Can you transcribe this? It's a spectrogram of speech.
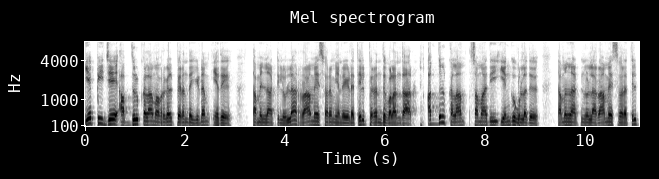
ஏபிஜே அப்துல் கலாம் அவர்கள் பிறந்த இடம் எது? தமிழ்நாட்டில் உள்ள ராமேஸ்வரம் என்ற இடத்தில் பிறந்து வளர்ந்தார். அப்துல் கலாம் சமாதி எங்கு உள்ளது? தமிழ்நாட்டில் உள்ள ராமேஸ்வரத்தில்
